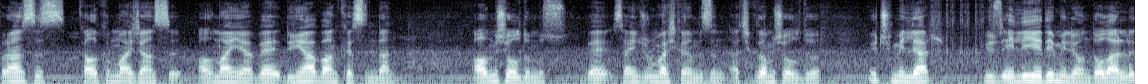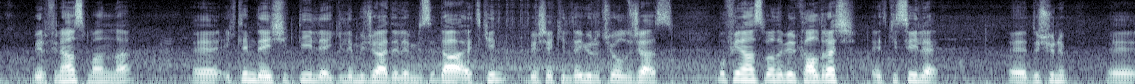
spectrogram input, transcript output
Fransız Kalkınma Ajansı, Almanya ve Dünya Bankası'ndan almış olduğumuz ve Sayın Cumhurbaşkanımızın açıklamış olduğu 3 milyar 157 milyon dolarlık bir finansmanla e, iklim değişikliği ile ilgili mücadelemizi daha etkin bir şekilde yürütüyor olacağız. Bu finansmanı bir kaldıraç etkisiyle e, düşünüp e,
